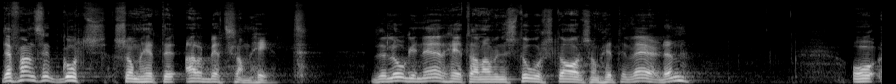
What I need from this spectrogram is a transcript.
det fanns ett gods som hette arbetsamhet. Det låg i närheten av en stor stad som hette Världen. Och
